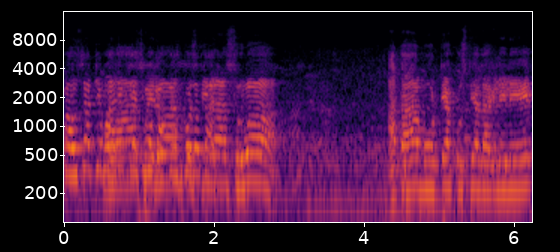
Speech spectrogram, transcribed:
भाऊसाहेबजी पवार महाराज देशमुख पैलवान आपणास बोलवत आहेत. कुस्तीला सुरुवात आता मोठ्या कुस्त्या लागलेल्या आहेत.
